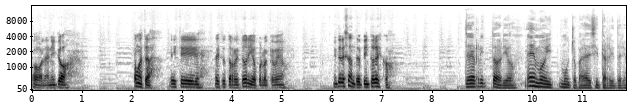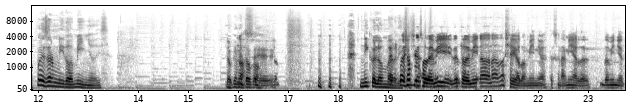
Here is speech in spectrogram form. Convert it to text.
Hola, Nico. ¿Cómo estás? Este es tu territorio, por lo que veo. Interesante, pintoresco. Territorio. Es muy mucho para decir territorio. Puede ser mi dominio, dice. Lo que me No tocó. sé. Nico Lombardi. Pues yo pienso de mí, dentro de mí, no, no, no llega dominio. Esto es una mierda. Dominio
